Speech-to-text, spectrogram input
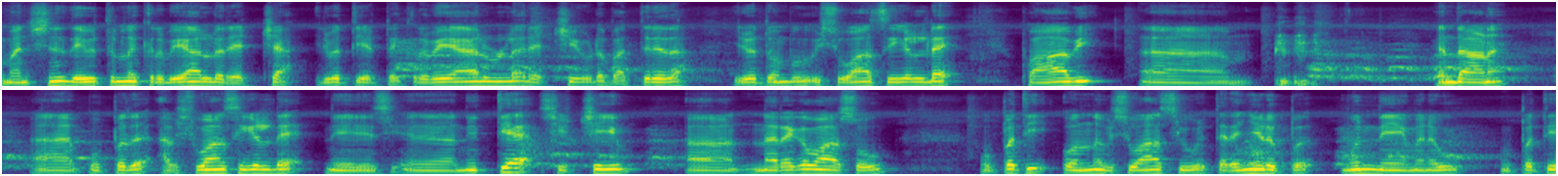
മനുഷ്യന് ദൈവത്തിൽ നിന്ന് കൃപയാലുള്ള രക്ഷ. ഇരുപത്തിയെട്ട് കൃപയാലുള്ള രക്ഷയുടെ ഭദ്രത. ഇരുപത്തൊമ്പത് വിശ്വാസികളുടെ ഭാവി എന്താണ്? മുപ്പത് അവിശ്വാസികളുടെ നിത്യ ശിക്ഷയും നരകവാസവും. മുപ്പത്തി ഒന്ന് വിശ്വാസിയുടെ തെരഞ്ഞെടുപ്പ് മുൻ നിയമനവും. മുപ്പത്തി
